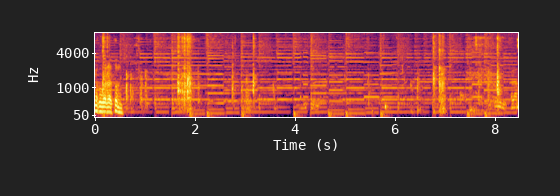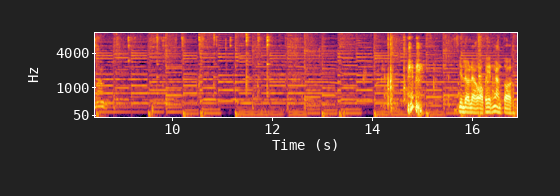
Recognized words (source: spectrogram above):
นี่คือเราซุ่มกระมังกินแล้วแล้วออกไปเห็นงานต่อครับ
